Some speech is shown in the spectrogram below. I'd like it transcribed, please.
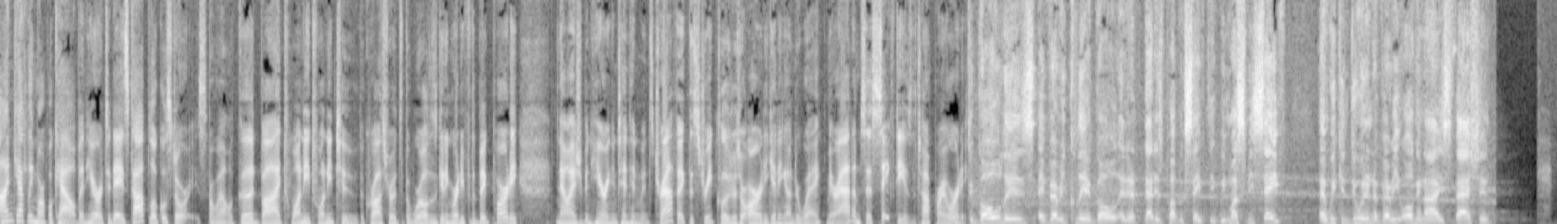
I'm Kathleen Marple Kalb, and here are today's top local stories. Well, goodbye 2022. The crossroads of the world is getting ready for the big party. Now, as you've been hearing in 1010 Wins traffic, the street closures are already getting underway. Mayor Adams says safety is the top priority. The goal is a very clear goal, and that is public safety. We must be safe, and we can do it in a very organized fashion.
